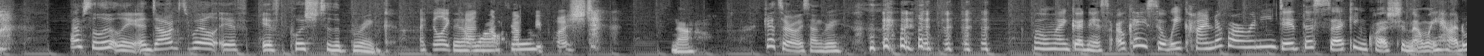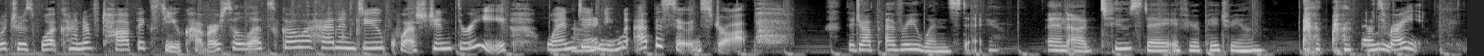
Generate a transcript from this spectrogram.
Absolutely, and dogs will if if pushed to the brink. I feel like They don't cats don't, want have to to? be pushed. No, cats are always hungry. Oh my goodness. Okay, so we kind of already did the second question that we had, which was what kind of topics do you cover? So let's go ahead and do question three. When did right. new episodes drop? They drop every Wednesday and uh, Tuesday if you're a Patreon. That's right.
